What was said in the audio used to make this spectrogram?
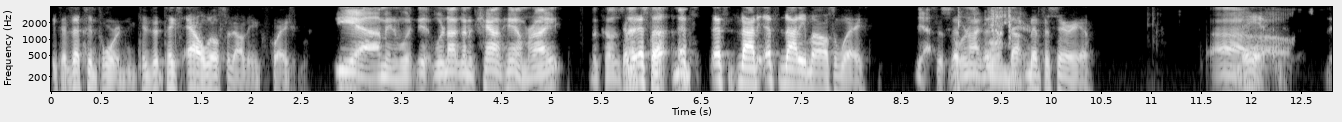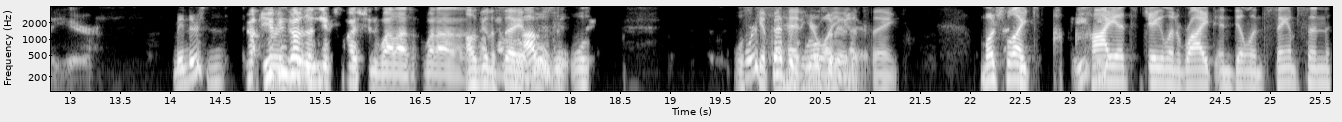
because that's important because it takes Al Wilson out of the equation. Yeah, I mean we're not going to count him, right? Because I mean, that's, that's a, that's that's not that's ninety miles away. Yeah, so, so we're not going not Memphis area. Oh, Man. see here. I mean, there's. No, you can go to the next question while I while I. I was going to say we'll, we'll, we'll, we'll skip ahead here while you guys think. Much like Hyatt, Jaylen Wright, and Dylan Sampson,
